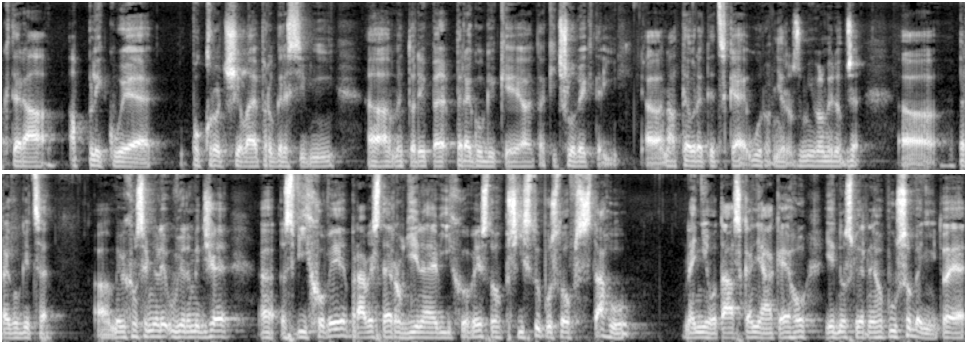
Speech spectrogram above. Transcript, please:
která aplikuje pokročilé progresivní metody pedagogiky a taky člověk, který na teoretické úrovni rozumí velmi dobře pedagogice. My bychom si měli uvědomit, že eh, z výchovy, právě z té rodinné výchovy, z toho přístupu, z toho vztahu, není otázka nějakého jednosměrného působení. To je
